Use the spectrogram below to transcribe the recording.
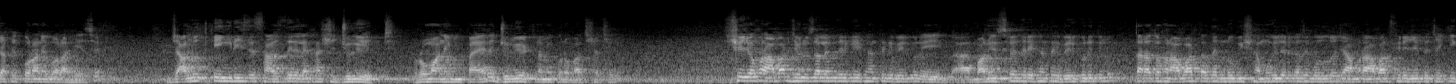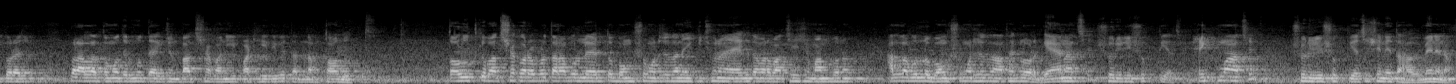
যাকে কোরআনে বলা হয়েছে জালুতকে ইংরেজিতে সার্চ দিলে লেখা আসে জুলিয়েট। রোমান এম্পায়ারে জুলিয়েট নামে কোনো বাদশা ছিল। সে যখন আবার জেরুজালেমদেরকে এখান থেকে বের করে এই বানু ইসরায়েলদের এখান থেকে বের করে দিল, তারা তখন আবার তাদের নবী সামুইলের কাছে বলল যে, আমরা আবার ফিরে যেতে চাই, কী করা যায়? বলে, আল্লাহ তোমাদের মধ্যে একজন বাদশাহ বানিয়ে পাঠিয়ে দিবে, তার নাম তলুত। তলুতকে বাদশাহ করার পর তারা বলল, এর তো বংশমর্যাদা নেই, কিছু না একদম আমরা বাদশাহ হিসেবে মানবো না। আল্লাহ বলল, বংশমর্যাদা না থাকলে ওর জ্ঞান আছে, শরীরে শক্তি আছে, হেকমা আছে, শরীরে শক্তি আছে, সে নেতা হবে, মেনে নাও।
